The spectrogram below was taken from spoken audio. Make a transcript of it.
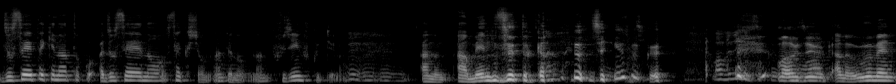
女性的なとこあ女性のセクションなんていうのなん婦人服っていうの？あのあメンズとか？婦人服？まあ、婦人服。まあ婦人服。あのウーメンウ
